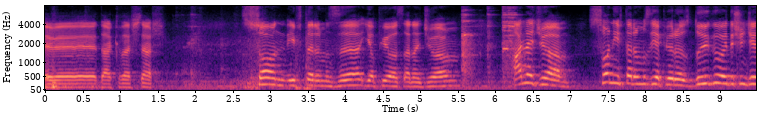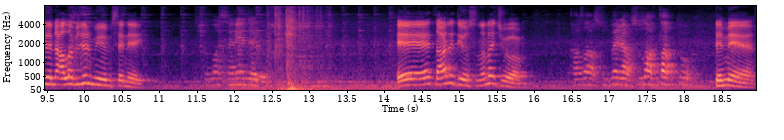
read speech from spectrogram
Evet arkadaşlar. Son iftarımızı yapıyoruz anacığım. Anacığım son iftarımızı yapıyoruz. Duygu ve düşüncelerini alabilir miyim seni? İnşallah seneye de ölürüz. Ee daha ne diyorsun anacığım? Kazasız belasız atlattık. Değil mi?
